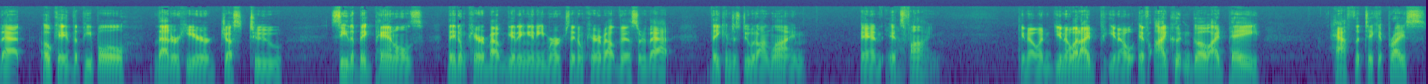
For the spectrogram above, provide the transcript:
that okay the people that are here just to see the big panels they don't care about getting any merch they don't care about this or that. They can just do it online and it's fine. You know and you know what i'd you know if i couldn't go i'd pay half the ticket price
